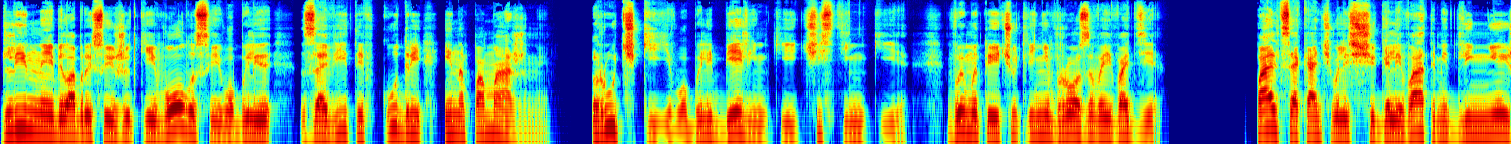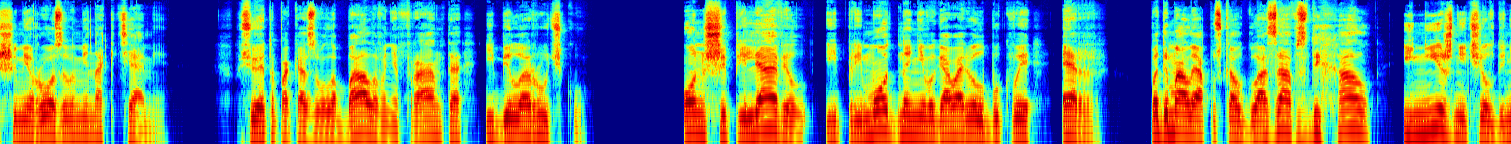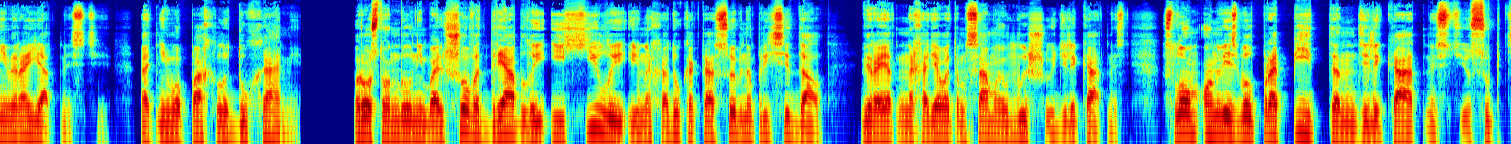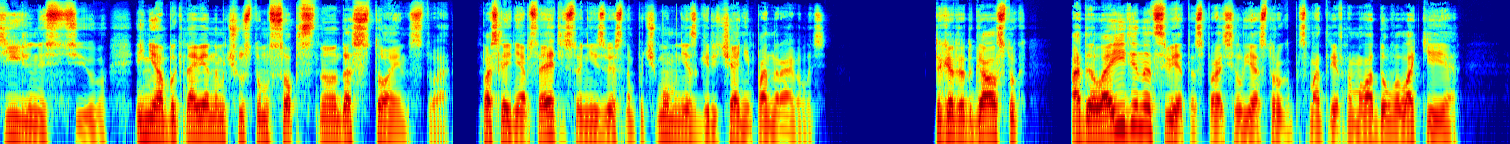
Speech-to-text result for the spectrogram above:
Длинные белобрысые жидкие волосы его были завиты в кудри и напомажены. Ручки его были беленькие, чистенькие, вымытые чуть ли не в розовой воде. Пальцы оканчивались щеголеватыми, длиннейшими розовыми ногтями. Все это показывало балование, франта и белоручку. Он шепелявил и примодно не выговаривал буквы «Р», подымал и опускал глаза, вздыхал — и нежничал до невероятности. От него пахло духами. Рост он был небольшого, дряблый и хилый, и на ходу как-то особенно приседал, вероятно, находя в этом самую высшую деликатность. Словом, он весь был пропитан деликатностью, субтильностью и необыкновенным чувством собственного достоинства. Последнее обстоятельство, неизвестно почему, мне сгоряча не понравилось. Так этот галстук «Аделаидина цвета?» — спросил я, строго посмотрев на молодого лакея.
